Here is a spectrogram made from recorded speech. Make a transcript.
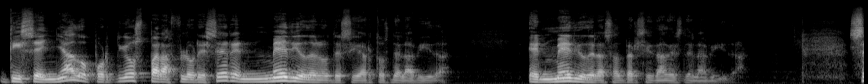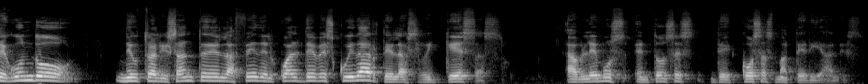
diseñado por Dios para florecer en medio de los desiertos de la vida en medio de las adversidades de la vida. Segundo, neutralizante de la fe del cual debes cuidarte, las riquezas. Hablemos entonces de cosas materiales.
